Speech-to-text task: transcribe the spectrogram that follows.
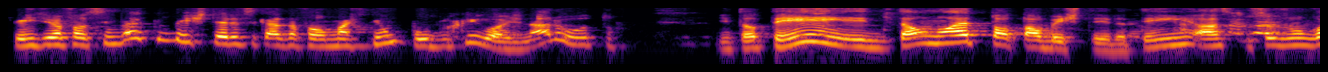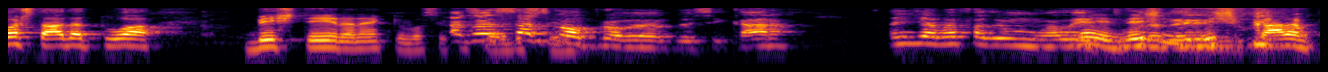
tem gente que vai falar assim, vai que besteira esse cara tá falando, mas tem um público que gosta de Naruto. Então tem, então não é total besteira. Tem, as pessoas vão gostar da tua besteira, né? Que você Agora sabe besteira. qual é o problema desse cara? A gente já vai fazer uma leitura é, deixa, dele. Deixa o cara,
